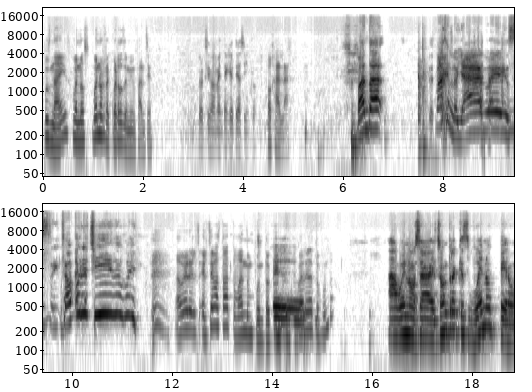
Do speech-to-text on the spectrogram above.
Pues nice. Buenos, buenos recuerdos de mi infancia. Próximamente en GTA V. Ojalá. Banda, bájenlo ya, güey. Se se va a poner chido, güey. A ver, el, el Seba estaba tomando un punto. ¿Qué- Eh, ¿Cuál era tu punto? Ah, bueno, o sea, el soundtrack es bueno, pero.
